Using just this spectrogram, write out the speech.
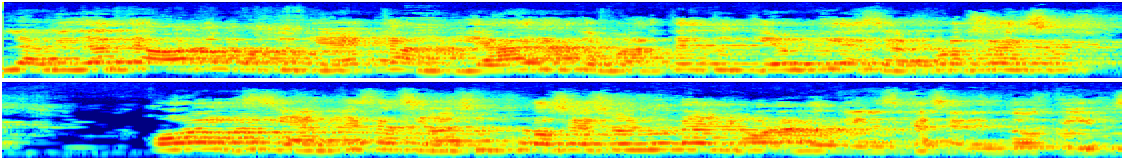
la vida te daba la oportunidad de cambiar y tomarte tu tiempo y hacer procesos. Hoy, si antes hacías un proceso en un año, ahora lo tienes que hacer en dos días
